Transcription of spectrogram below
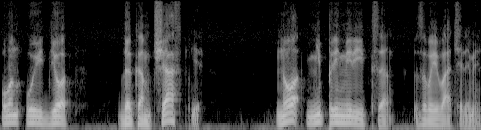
"Он уйдет до Камчатки, но не примириться с завоевателями.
